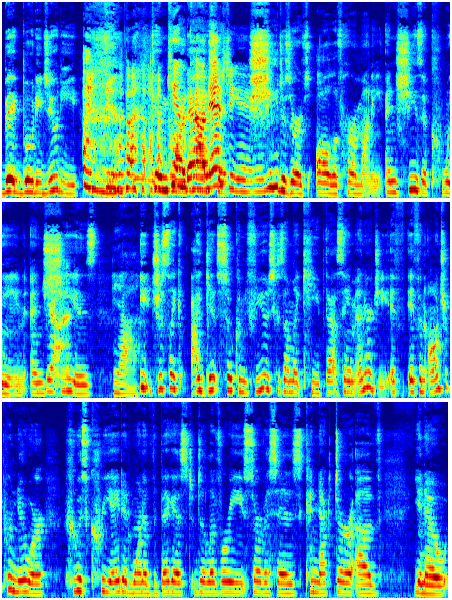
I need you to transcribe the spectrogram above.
Big Booty Judy, Kim, Kardashian, Kardashian. she deserves all of her money, and she's a queen, and Yeah. she is. yeah. It just like I get so confused because I'm like, keep that same energy. If if an entrepreneur who has created one of the biggest delivery services connector of you know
